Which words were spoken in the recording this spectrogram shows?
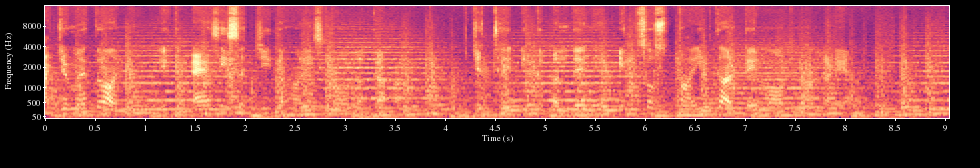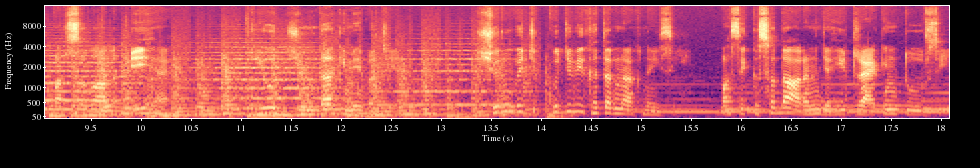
ਅੱਜ ਮੈਂ ਤੁਹਾਨੂੰ ਇੱਕ ਐਸੀ ਸੱਚੀ ਕਹਾਣੀ ਸੁਣਾਉਣ ਲੱਗਾ ਹਾਂ, ਜਿੱਥੇ ਇੱਕ ਬੰਦੇ ਨੇ 127 ਘੰਟੇ ਮੌਤ ਨਾਲ ਲੜਿਆ। ਪਰ ਸਵਾਲ ਇਹ ਹੈ ਕਿ ਉਹ ਜਿਉਂਦਾ ਕਿਵੇਂ ਬਚਿਆ? ਸ਼ੁਰੂ ਵਿੱਚ ਕੁਝ ਵੀ ਖਤਰਨਾਕ ਨਹੀਂ ਸੀ, ਬਸ ਇੱਕ ਸਧਾਰਨ ਜਿਹੀ ਟਰੈਕਿੰਗ ਟੂਰ ਸੀ।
